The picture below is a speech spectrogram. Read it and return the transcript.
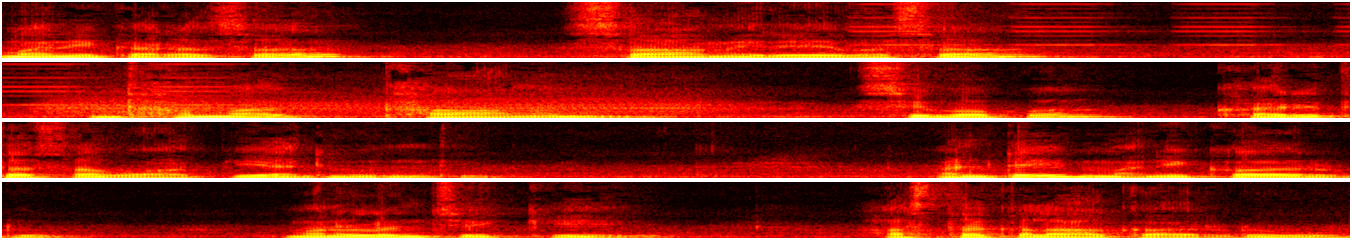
మణికరస సామిరేవస ధమధానం శివప కరిత సవాపి అని ఉంది. అంటే మణికారుడు మనలోంచెక్కే హస్తకళాకారుడు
